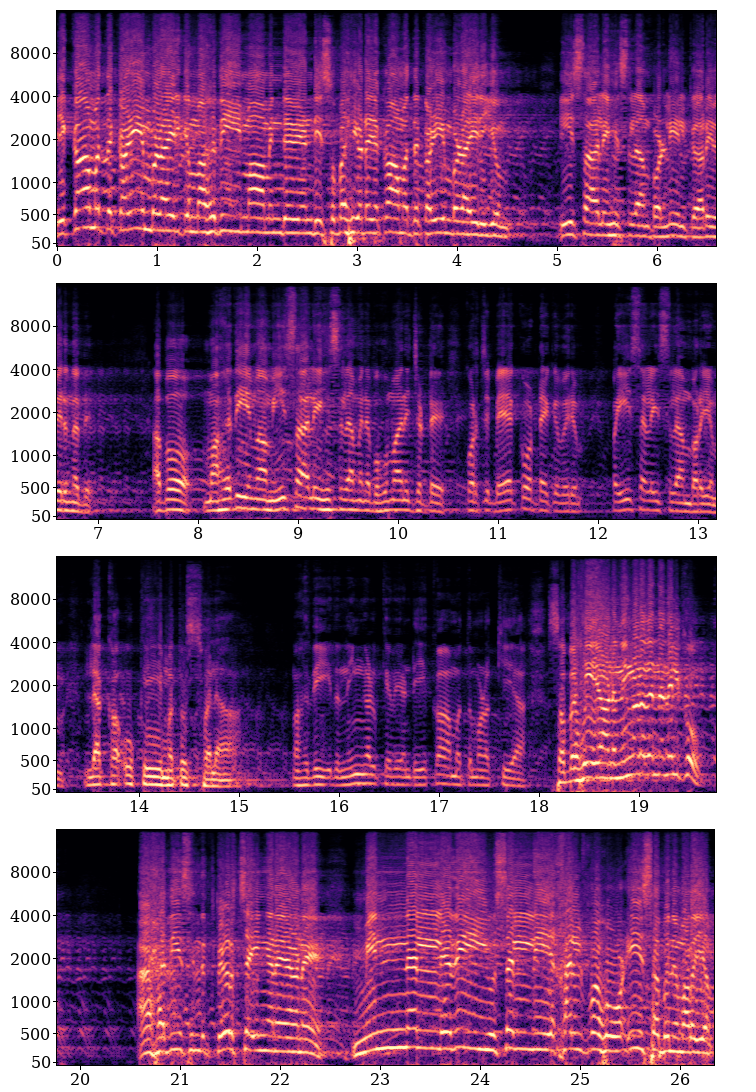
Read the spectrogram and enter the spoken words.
ഇക്കാമത്ത് കഴിയുമ്പോഴായിരിക്കും മഹദി ഇമാമിന്റെ വേണ്ടി സുബഹിയുടെ ഇക്കാമത്ത് കഴിയുമ്പോഴായിരിക്കും ഈസാ അലഹി ഇസ്ലാം പള്ളിയിൽ കയറി വരുന്നത്. അപ്പോ മഹദി ഇമാം ഈസാ അലഹി ഇസ്ലാമിനെ ബഹുമാനിച്ചിട്ട് കുറച്ച് ബേക്കോട്ടേക്ക് വരും. അപ്പൊ ഈസ അലൈഹി ഇസ്ലാം പറയും. മഹദി ഇത് നിങ്ങൾക്ക് വേണ്ടി ഇക്കാമത്ത് മുഴക്കിയ സബഹിയാണ്. നിങ്ങൾ തന്നെ നിൽക്കൂ. ആ ഹദീസിന്റെ തീർച്ച ഇങ്ങനെയാണ്. ഈസബ്നു മറിയം.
